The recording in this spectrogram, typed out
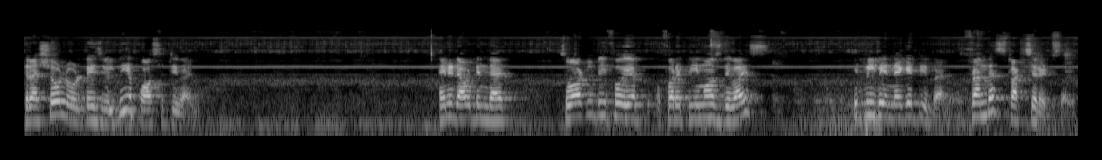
threshold voltage will be a positive value. Any doubt in that? So what will be for a, for a PMOS device? It will be a negative value from the structure itself.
